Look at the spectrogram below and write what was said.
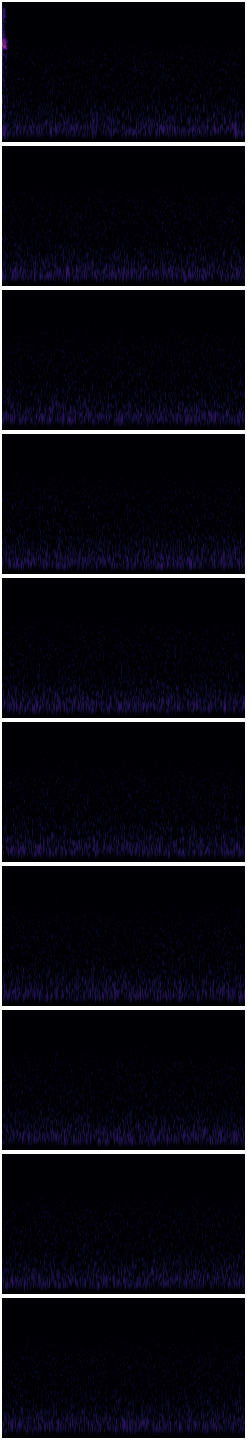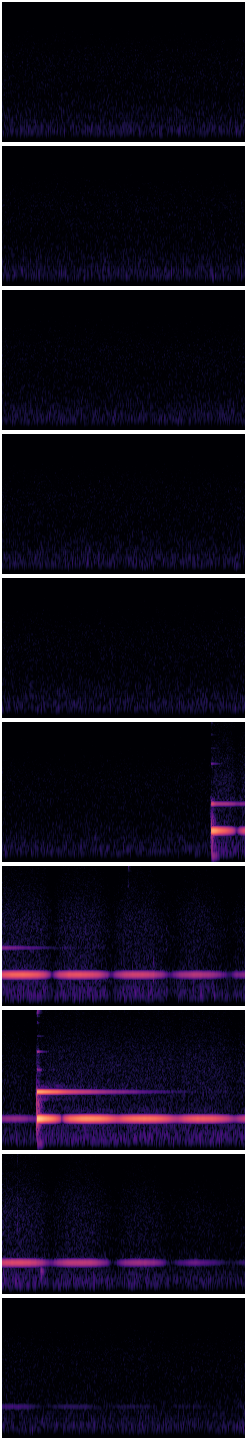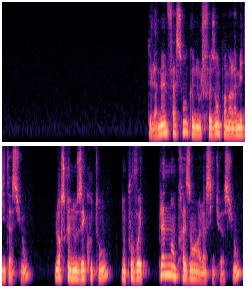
De la même façon que nous le faisons pendant la méditation, lorsque nous écoutons, nous pouvons être pleinement présents à la situation,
